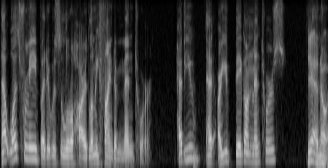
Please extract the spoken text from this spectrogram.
that was for me, but it was a little hard. Let me find a mentor. Have you? Are you big on mentors? Yeah, no,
